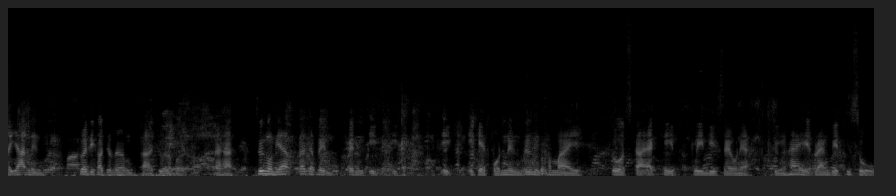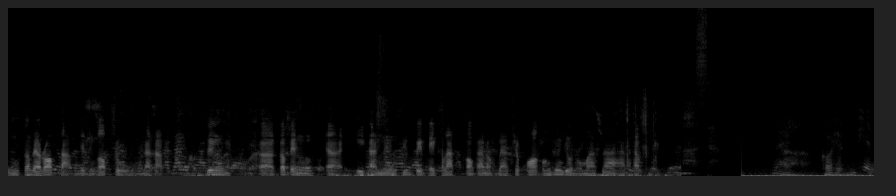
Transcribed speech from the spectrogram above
ระยะหนึ่งเพื่อที่เขาจะเริ่มอ่าจุดระเบิดนะฮะซึ่งตรงเนี้ยก็จะเป็นเป็นอีกอีกอีกอีกเหตุผลหนึ่งซึ่งทำไมตัว Sky Active Clean Diesel เนี่ยถึงให้แรงบิดที่สูงตั้งแต่รอบต่ำจนถึงรอบสูงนะครับ ซึ่งอ่าก็เป็นอ่าอีกอันหนึ่งซึ่งเป็นเอกลักษณ์ของการออกแบบเฉพาะของเครื่องยนต์ของ Mazda นะครับอ่าก็เห็นเห็น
